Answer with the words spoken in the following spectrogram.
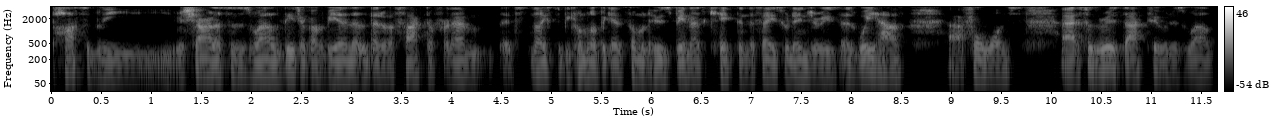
possibly Richarlison as well. These are going to be a little bit of a factor for them. It's nice to be coming up against someone who's been as kicked in the face with injuries as we have, uh, for once. Uh, so there is that to it as well.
